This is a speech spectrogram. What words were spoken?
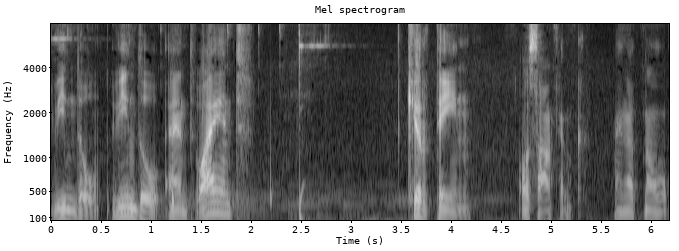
Window. Window and wind. Curtain. Or something. I don't know.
